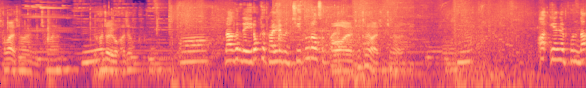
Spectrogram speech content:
참아요 참아요 참아요. 음. 가져 이거 가져 어, 나 근데 이렇게 가려면 뒤돌아서 가야 어 예, 천천히 와요 천천히 와요. 음. 아 얘네 본다?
